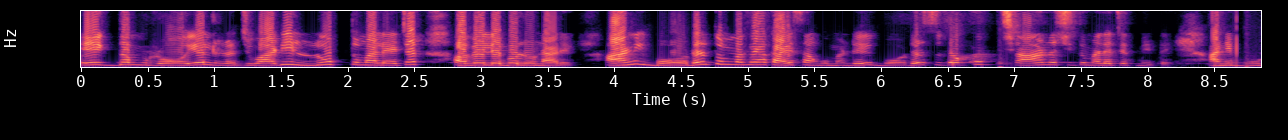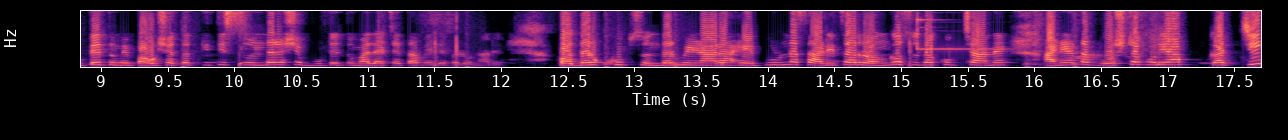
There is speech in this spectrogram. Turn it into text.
एकदम रॉयल रजवाडी लुक तुम्हाला याच्यात अवेलेबल होणार आहे. आणि बॉर्डर तुम्हाला काय सांगू म्हणजे बॉर्डर सुद्धा खूप छान अशी तुम्हाला याच्यात मिळते. आणि बुटे तुम्ही पाहू शकता किती सुंदर असे बुटे तुम्हाला याच्यात अवेलेबल होणार आहे. पदर खूप सुंदर मिळणार आहे. पूर्ण साडीचा रंग सुद्धा खूप छान आहे. आणि आता गोष्ट करूया कटची.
